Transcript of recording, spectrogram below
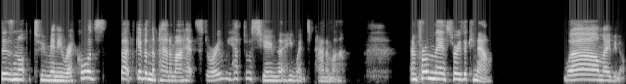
there's not too many records, but given the Panama hat story, we have to assume that he went to Panama. And from there through the canal. Well, maybe not.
